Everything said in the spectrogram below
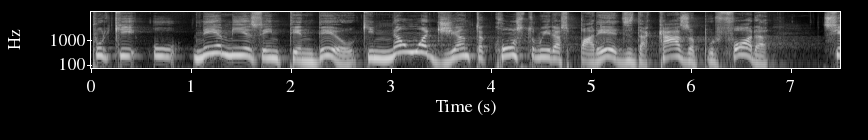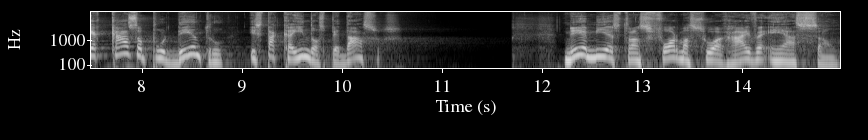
porque o Neemias entendeu que não adianta construir as paredes da casa por fora se a casa por dentro está caindo aos pedaços. Neemias transforma sua raiva em ação.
